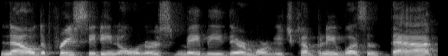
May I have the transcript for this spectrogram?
Now, the preceding owners, maybe their mortgage company wasn't that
